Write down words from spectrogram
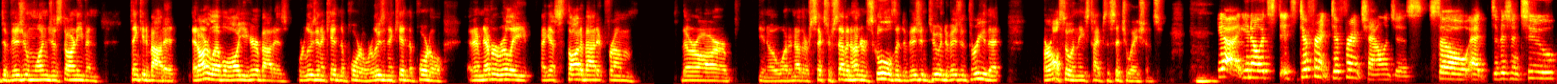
Division one just aren't even thinking about it? At our level, all you hear about is we're losing a kid in the portal. We're losing a kid in the portal, and I've never really, I guess, thought about it from there are you know what another six or seven hundred schools in division two and division three that are also in these types of situations. Yeah you know it's it's different different challenges. So at division two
